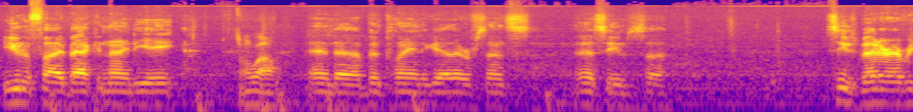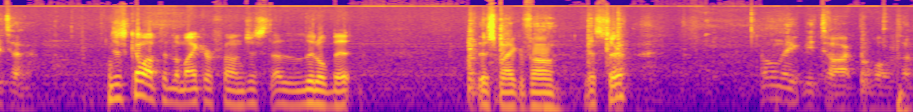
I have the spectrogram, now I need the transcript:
unified back in '98, Oh, wow. and uh, been playing together since. And it seems uh, seems better every time. Just come up to the microphone just a little bit. This microphone. Yes, sir. Don't make me talk the whole time.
